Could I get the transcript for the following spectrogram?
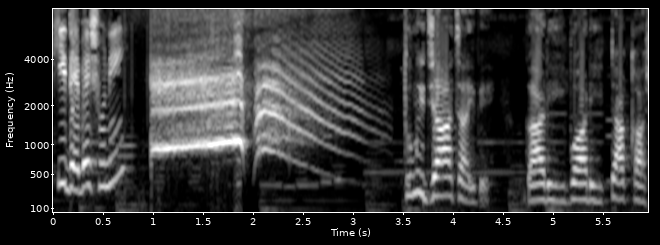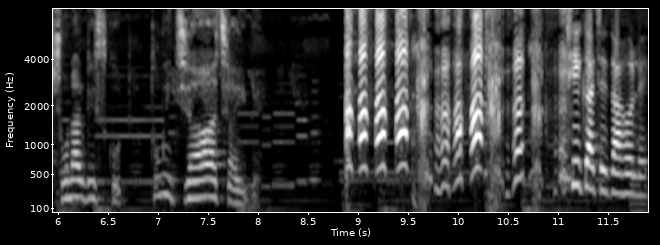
কি দেবে শুনি? তুমি যা চাইবে গাড়ি বাড়ি টাকা সোনার বিস্কুট তুমি যা চাইবে। ঠিক আছে তাহলে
